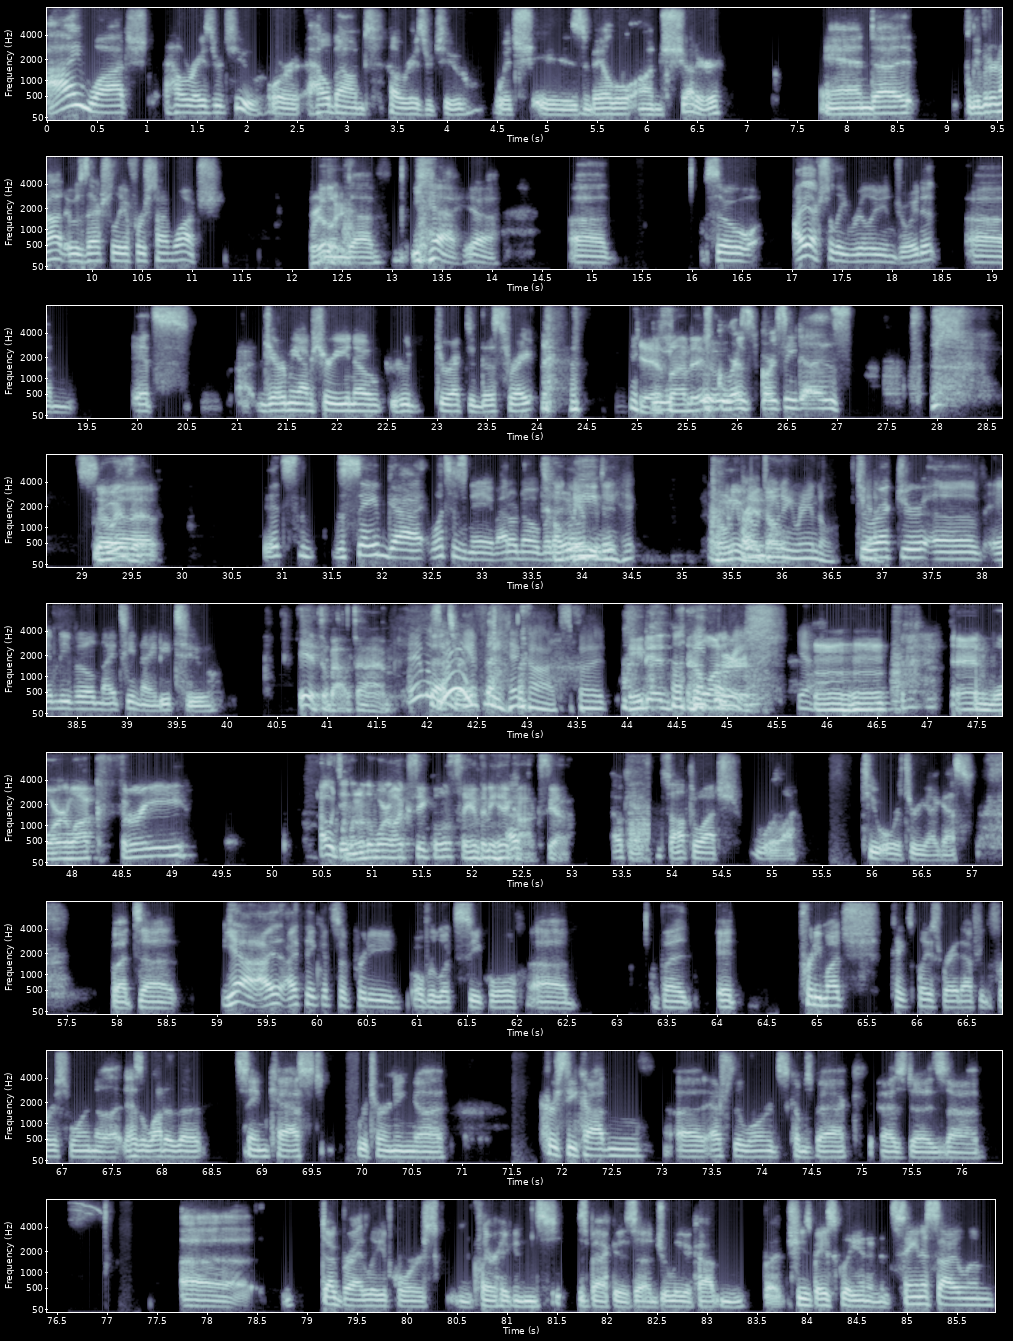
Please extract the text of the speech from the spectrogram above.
I watched Hellraiser 2 or Hellbound Hellraiser 2, which is available on Shudder. And uh, believe it or not, it was actually a first time watch. Really? And, uh, yeah, yeah. Uh, so I actually really enjoyed it. Um, it's uh, Jeremy. I'm sure you know who directed this, right? Yes, I do. Of course, of course, he does. so, Who is it? uh, It's the, the same guy. What's his name? I don't know, but I know Tony- he did Tony or Randall. Tony Randel. Yeah. director of Amityville 1992. It's about time. It was That's right. Anthony Hickox, but He did Hell on Earth. yeah. hmm And Warlock 3, Oh, did one he? of the Warlock sequels, Anthony Hickox. Yeah. Okay, so I'll have to watch Warlock two or three, I guess. But uh, yeah, I, I think it's a pretty overlooked sequel. Uh, but it pretty much takes place right after the first one. Uh, it has a lot of the same cast returning. Uh, Kirsty Cotton, uh, Ashley Lawrence comes back, as does uh, uh, Doug Bradley, of course, and Claire Higgins is back as uh, Julia Cotton, but she's basically in an insane asylum.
